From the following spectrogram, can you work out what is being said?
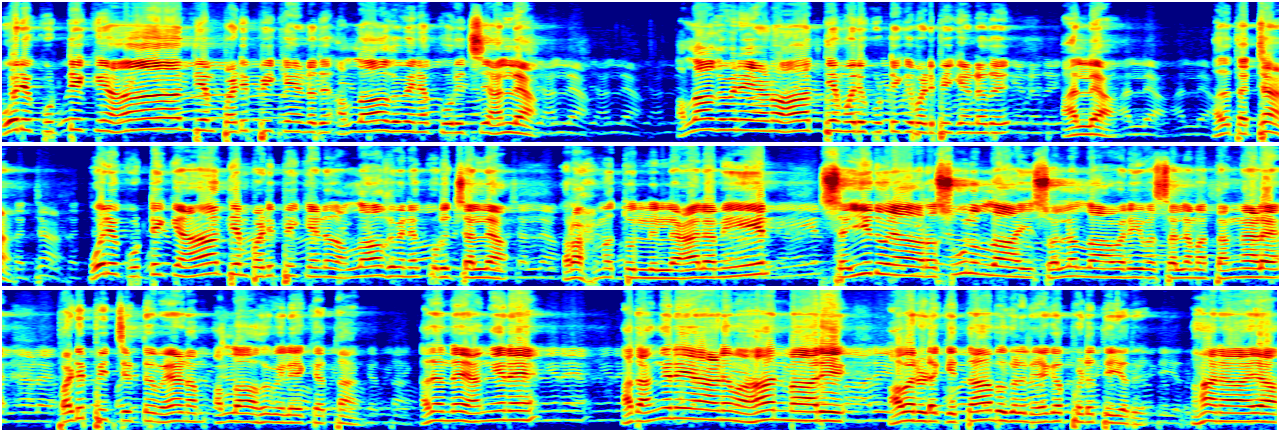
ഒരു കുട്ടിക്ക് ആദ്യം പഠിപ്പിക്കേണ്ടത് അള്ളാഹുവിനെ കുറിച്ച് അല്ല. അള്ളാഹുവിനെയാണോ ആദ്യം ഒരു കുട്ടിക്ക് പഠിപ്പിക്കേണ്ടത്? അല്ല. അത് തെറ്റാണ്. ഒരു കുട്ടിക്ക് ആദ്യം പഠിപ്പിക്കേണ്ടത് അള്ളാഹുവിനെ കുറിച്ചല്ല. റഹ്മത്തുല്ലിൽ ആലമീൻ. അലൈഹി വസല്ലമ തങ്ങളെ പഠിപ്പിച്ചിട്ട് വേണം അള്ളാഹുവിലേക്ക് എത്താൻ. അതെന്നെ അങ്ങനെ? അതങ്ങനെയാണ് മഹാന്മാര് അവരുടെ കിതാബുകൾ രേഖപ്പെടുത്തിയത്. മഹാനായ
